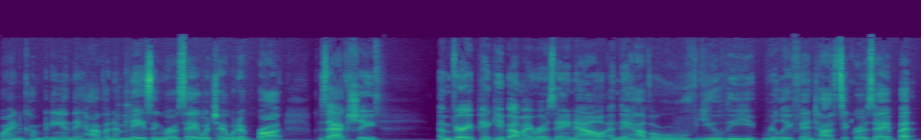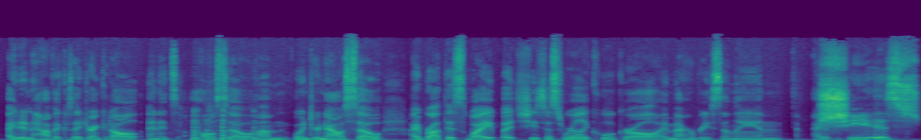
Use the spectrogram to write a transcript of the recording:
wine company, and they have an amazing rosé, which I would have brought because I actually am very picky about my rosé now, and they have a really, really fantastic rosé. But I didn't have it because I drank it all, and it's also um, winter now. So I brought this white, but she's just a really cool girl. I met her recently, and I, she is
